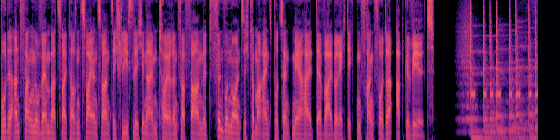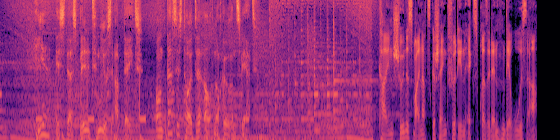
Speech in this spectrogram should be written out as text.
wurde Anfang November 2022 schließlich in einem teuren Verfahren mit 95,1 Prozent Mehrheit der wahlberechtigten Frankfurter abgewählt. Hier ist das Bild News Update. Und das ist heute auch noch hörenswert. Kein schönes Weihnachtsgeschenk für den Ex-Präsidenten der USA.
